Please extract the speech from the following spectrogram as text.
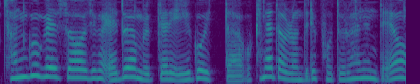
전국에서 지금 애도의 물결이 일고 있다고 캐나다 언론들이 보도를 하는데요.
